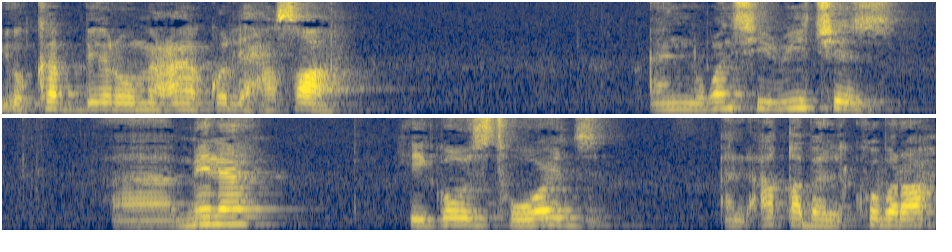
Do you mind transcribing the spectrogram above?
يكبر مع كل حصاه And once he reaches uh, Mina, he goes towards Al-Aqaba al-Kubra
